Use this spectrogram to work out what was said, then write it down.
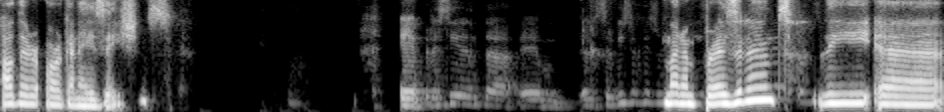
other organizations. Eh, Madam President, the uh,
